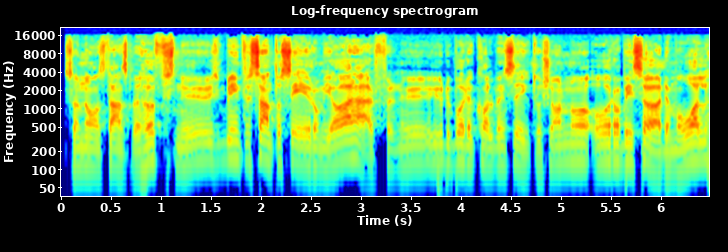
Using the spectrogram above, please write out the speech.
som någonstans behövs. Nu blir det intressant att se hur de gör här, för nu gjorde både Kolbeinn Sigthorsson och, och Robin Söder mål.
